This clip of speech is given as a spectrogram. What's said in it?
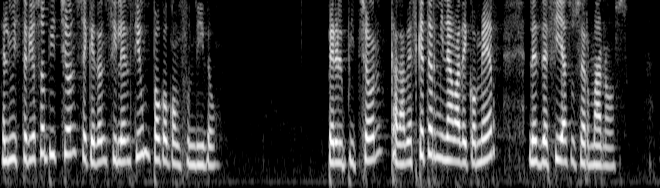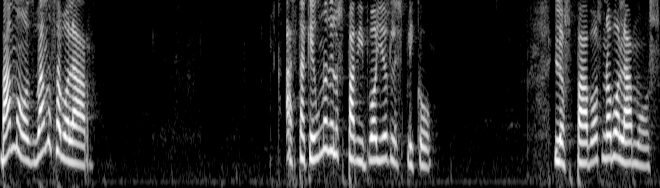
El misterioso pichón se quedó en silencio un poco confundido. Pero el pichón, cada vez que terminaba de comer, les decía a sus hermanos Vamos, vamos a volar. Hasta que uno de los pavipollos le explicó Los pavos no volamos,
